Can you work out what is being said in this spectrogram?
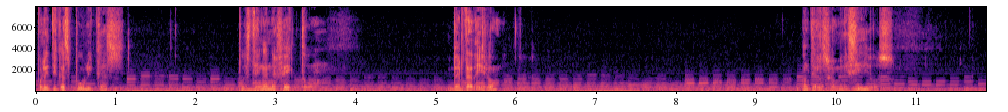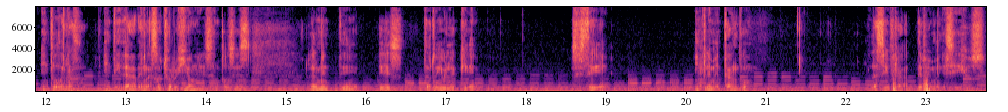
políticas públicas pues tengan efecto verdadero ante los feminicidios en toda la entidad, en las ocho regiones. Entonces, realmente es terrible que se esté incrementando la cifra de feminicidios.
